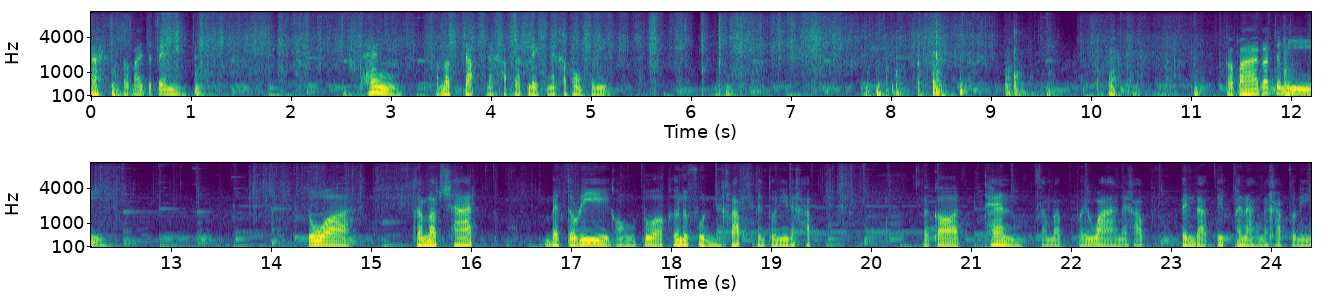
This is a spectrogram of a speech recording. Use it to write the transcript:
อะต่อไปจะเป็น แท่งสำหรับจับนะครับแบบเหล็กนะครับผมตัวนี้ ต่อมาก็จะมี ตัวสำหรับชาร์จแบตเตอรี่ของตัวเครื่องดูดฝุ่นนะครับ เป็นตัวนี้นะครับ แล้วก็แท่นสำหรับไว้วางนะครับ เป็นแบบติดผนังนะครับตัวนี้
